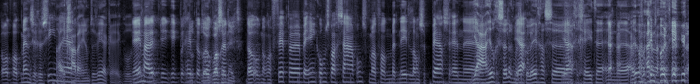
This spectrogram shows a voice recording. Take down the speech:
wat, wat mensen gezien. Nou, ik eh. ga daarheen om te werken. Ik bedoel, Nee, maar ik, ik begreep dat er ook, was een, niet. dat er ook nog een VIP-bijeenkomst was s'avonds. Maar van, met Nederlandse pers. En, eh, ja, heel gezellig met ja. de collega's eh, Ja. gegeten en eh uitnodiging.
